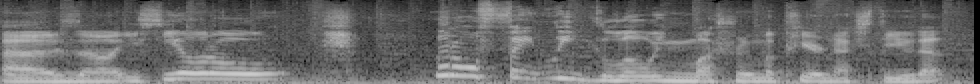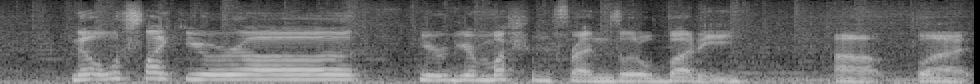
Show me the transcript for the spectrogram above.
As uh, you see a little, little faintly glowing mushroom appear next to you. That no, it looks like your uh your your mushroom friend's little buddy, uh, but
